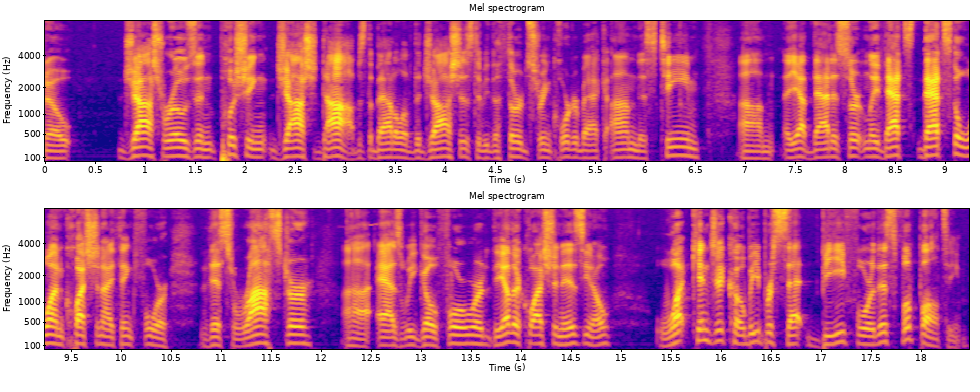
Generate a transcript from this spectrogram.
know, Josh Rosen pushing Josh Dobbs, the battle of the Joshes, to be the third string quarterback on this team. Um, yeah, that is certainly that's that's the one question I think for this roster uh, as we go forward. The other question is, you know, what can Jacoby Brissett be for this football team?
